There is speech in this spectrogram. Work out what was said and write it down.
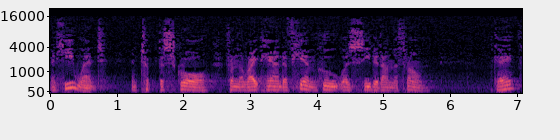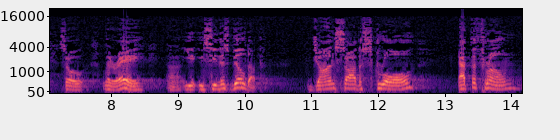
And he went and took the scroll from the right hand of him who was seated on the throne. Okay? So, letter A, uh, you, you see this buildup. John saw the scroll at the throne,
